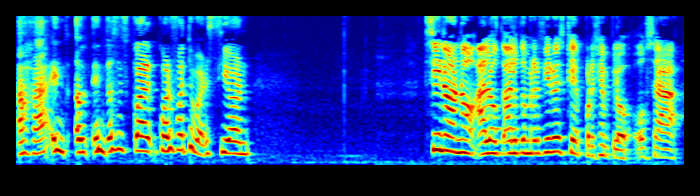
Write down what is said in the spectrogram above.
Ajá. en- entonces, ¿cuál, ¿cuál fue tu versión? Sí, no, no, a lo, a lo que me refiero es que, por ejemplo, o sea,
